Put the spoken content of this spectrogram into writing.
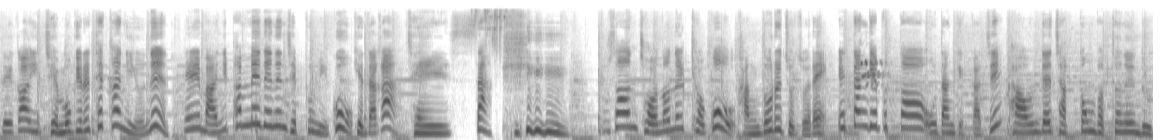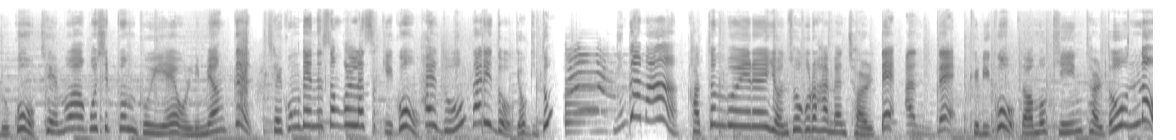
내가 이 제모기를 택한 이유는 제일 많이 판매되는 제품이고 게다가 제일 싸 우선 전원을 켜고 강도를 조절해 1단계부터 5단계까지 가운데 작동 버튼을 누르고 제모하고 싶은 부위에 올리면 끝. 제공되는 선글라스 끼고 팔도 다리도 여기도 눈 감아. 같은 부위를 연속으로 하면 절대 안 돼. 그리고 너무 긴 털도 NO.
